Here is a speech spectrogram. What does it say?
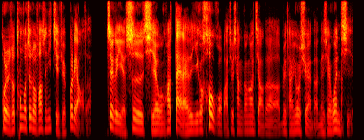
或者说通过这种方式你解决不了的，这个也是企业文化带来的一个后果吧。就像刚刚讲的美团优选的那些问题，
